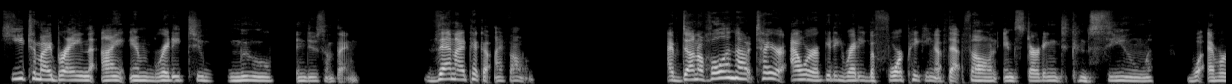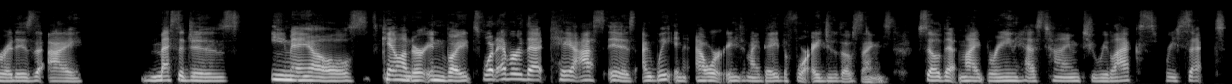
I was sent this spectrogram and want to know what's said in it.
key to my brain that I am ready to move and do something. Then I pick up my phone. I've done a whole entire hour of getting ready before picking up that phone and starting to consume whatever it is that I messages, emails, calendar invites, whatever that chaos is. I wait an hour into my day before I do those things so that my brain has time to relax, reset,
